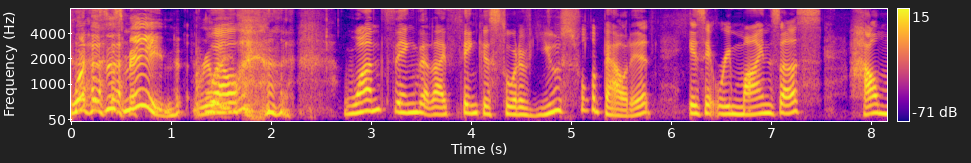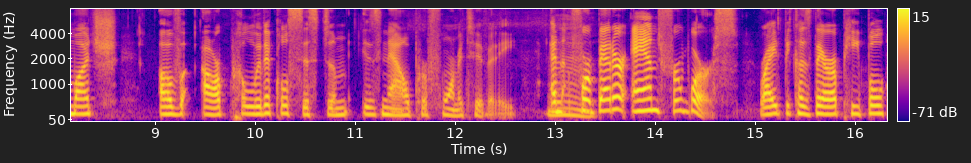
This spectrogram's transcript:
What does this mean? Really? Well, one thing that I think is sort of useful about it is it reminds us how much of our political system is now performativity, and Mm. for better and for worse. Right, because there are people,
